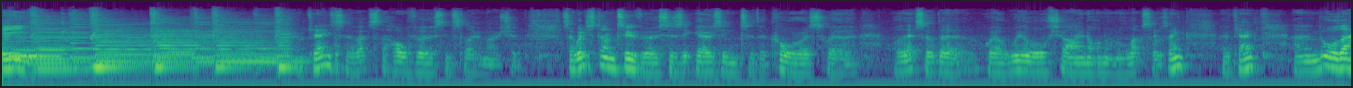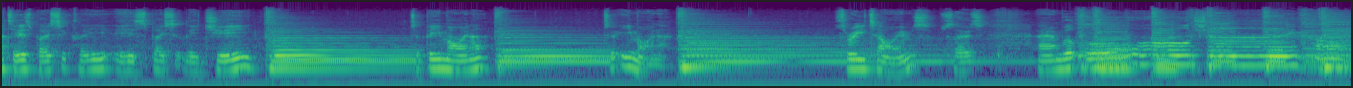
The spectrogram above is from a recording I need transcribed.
E. Okay, so that's the whole verse in slow motion. So when it's done two verses, it goes into the chorus where well, that's the well, we'll all shine on and all that sort of thing. Okay, and all that is basically is basically G to B minor to E minor three times. So it's and we'll all shine on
